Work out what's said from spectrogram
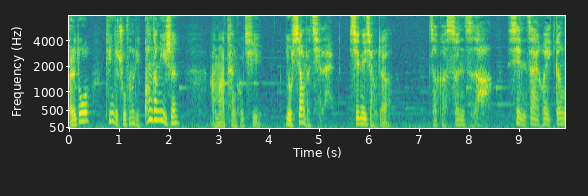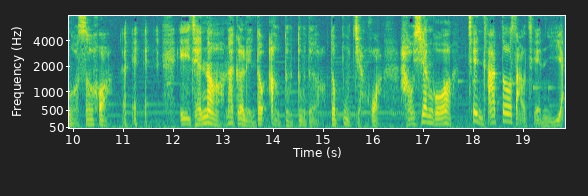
耳朵听着厨房里哐当一声，阿妈叹口气，又笑了起来，心里想着：“这个孙子啊，现在会跟我说话。以前呢，那个脸都凹嘟嘟的，都不讲话，好像我欠他多少钱一样。”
